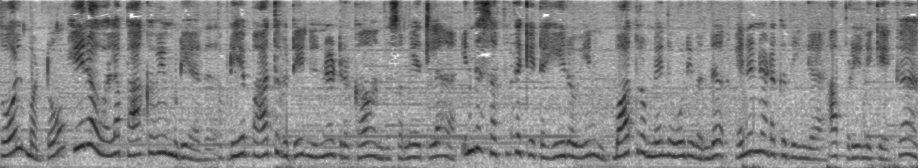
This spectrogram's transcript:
சோல் மட்டும் ஹீரோவால பார்க்கவே முடியாது. அப்படியே பார்த்துக்கிட்டே நின்னுட்டு இருக்கான் அந்த சமயத்துல. இந்த சத்தத்தை கேட்ட ஹீரோயின் பாத்ரூம்ல இருந்து ஓடி வந்து என்ன நடக்குதுங்க அப்படின்னு கேட்க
